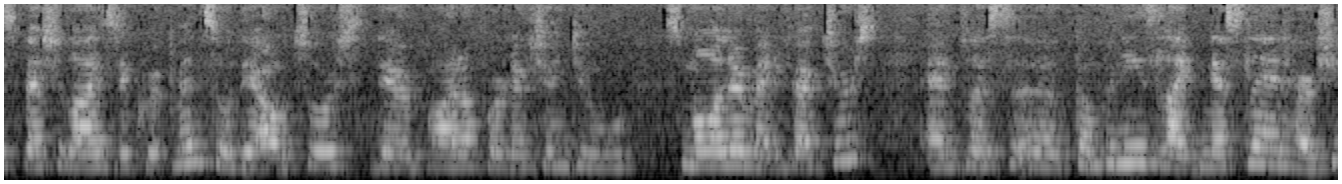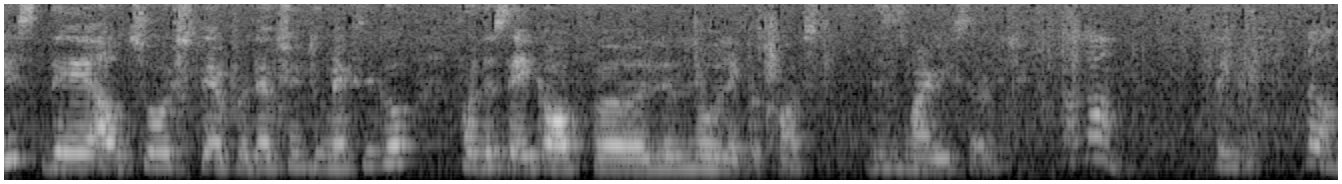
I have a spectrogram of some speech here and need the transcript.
specialized equipment so they outsource their part of production to smaller manufacturers and plus uh, companies like Nestle and Hershey's they outsource their production to Mexico for the sake of uh, low labor cost. This is my research. Welcome. Thank you. So,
